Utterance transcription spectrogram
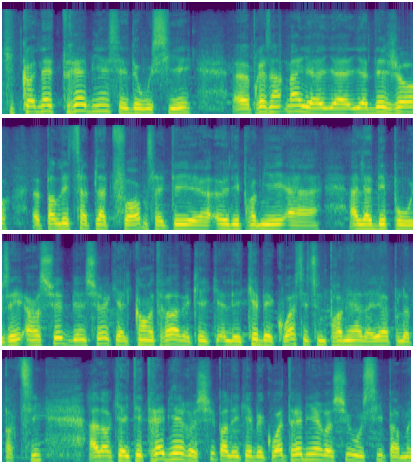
qui connaît très bien ses dossiers. Euh, présentement, il a, il, a, déjà euh, parlé de sa plateforme. Ça a été euh, un des premiers à, à, la déposer. Ensuite, bien sûr, qu'il y a le contrat avec les, les Québécois. C'est une première d'ailleurs pour le parti. Alors, qui a été très bien reçu par les Québécois, très bien reçu aussi par M.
